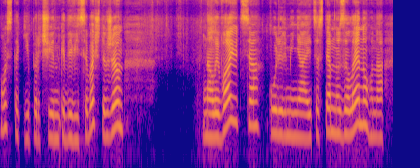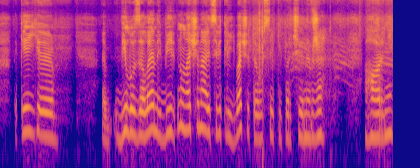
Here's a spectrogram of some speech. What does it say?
Ось такі перчинки. Дивіться, бачите, вже он наливаються, колір міняється з темно-зеленого на такий е, е, біло-зелений, біль... ну, починають світліть. Бачите, ось які перчини вже гарні.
